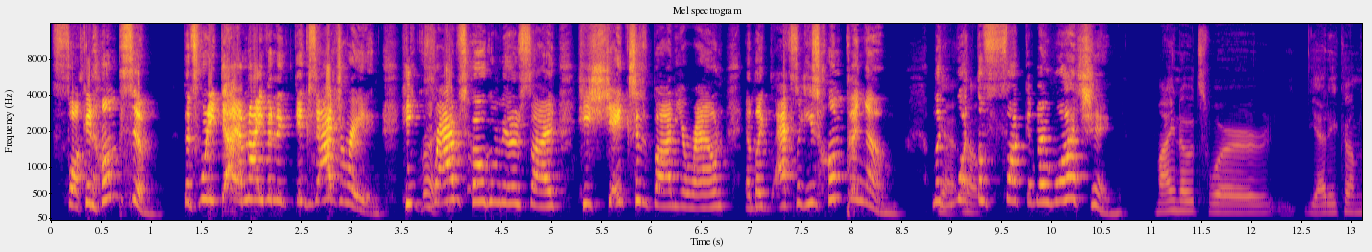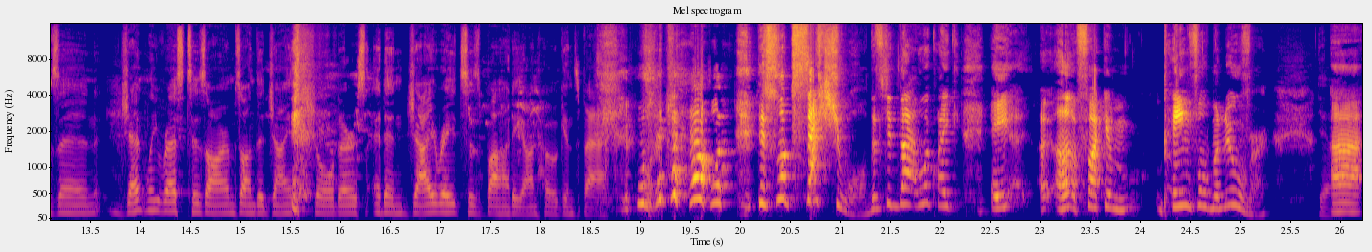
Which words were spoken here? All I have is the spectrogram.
fucking humps him. That's what he does. I'm not even exaggerating. He right. grabs Hogan from the other side. He shakes his body around and like acts like he's humping him. Like yeah, what no. the fuck am I watching? My notes were Yeti comes in, gently rests his arms on the giant's shoulders, and then gyrates his body on Hogan's back. What the hell? This looks sexual. This did not look like a a, a fucking painful maneuver. Yeah. Uh,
